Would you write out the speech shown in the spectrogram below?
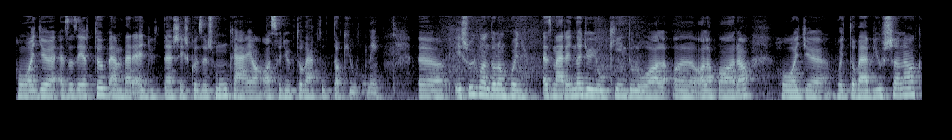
hogy ez azért több ember együttes és közös munkája az, hogy ők tovább tudtak jutni. És úgy gondolom, hogy ez már egy nagyon jó kiinduló alap arra, hogy, hogy tovább jussanak,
